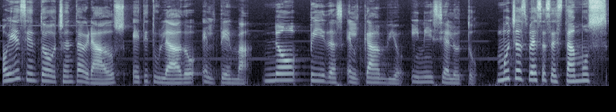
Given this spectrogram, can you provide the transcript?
Hoy en 180 grados he titulado el tema No pidas el cambio, inícialo tú. Muchas veces estamos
